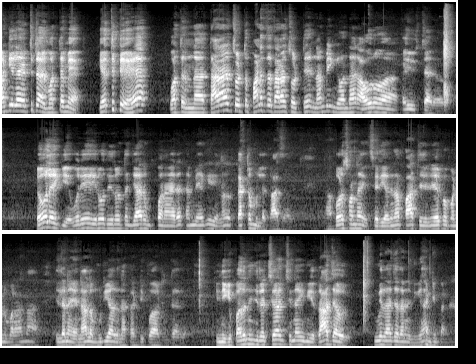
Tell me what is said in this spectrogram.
வண்டியெல்லாம் எடுத்துட்டாரு மொத்தமே. எடுத்துட்டு ஒருத்தர் நான் தரான்னு சொல்லிட்டு பணத்தை தரான்னு சொல்லிட்டு நம்பி இங்கே வந்தார். அவரும் கை வச்சிட்டாரு அவர். எவ்வளோக்கு ஒரே இருபது இருபத்தஞ்சாயிரம் முப்பதாயிரம் கம்மியாகி என்னால் கட்ட முடியல காசு. நான் போல சொன்னேன் சரி அதெல்லாம் பார்த்து ஏற்ப பண்ண போறான்னா இல்லைண்ணா என்னால் முடியாது நான் கண்டிப்பா அப்படின்ட்டாரு. இன்னைக்கு பதினஞ்சு லட்சம் ஆச்சுன்னா இன்னைக்கு ராஜா அவர். உண்மையை ராஜா தானே நீங்கள் கண்டிப்பாக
